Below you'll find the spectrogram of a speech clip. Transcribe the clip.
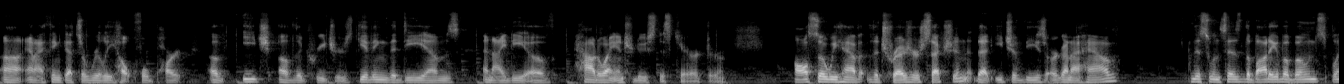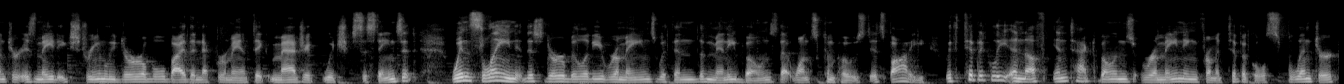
Uh, and I think that's a really helpful part of each of the creatures, giving the DMs an idea of how do I introduce this character. Also, we have the treasure section that each of these are going to have. This one says the body of a bone splinter is made extremely durable by the necromantic magic which sustains it. When slain, this durability remains within the many bones that once composed its body, with typically enough intact bones remaining from a typical splinter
